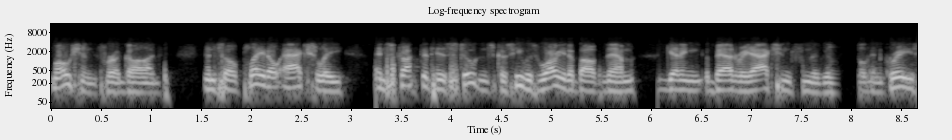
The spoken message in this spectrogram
motion for a god. And so Plato actually instructed his students because he was worried about them getting a bad reaction from the people in Greece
